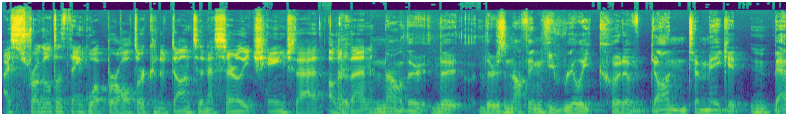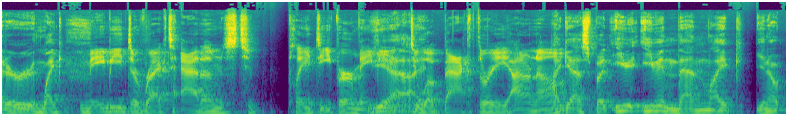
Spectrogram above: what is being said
I struggle to think what Berhalter could have done to necessarily change that, other than No, there, there there's nothing he really could have done to make it better. Like maybe direct Adams to play deeper, maybe Yeah, do I- a back three. I don't know. I guess, but e- even then, like you know,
